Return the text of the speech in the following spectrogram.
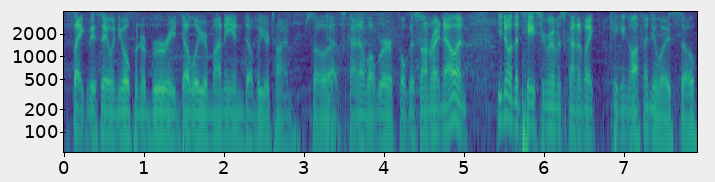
it's like they say when you open a brewery, double your money and double your time. So that's kind of what we're focused on right now. And you know, the tasting room is kind of like kicking off anyway. So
